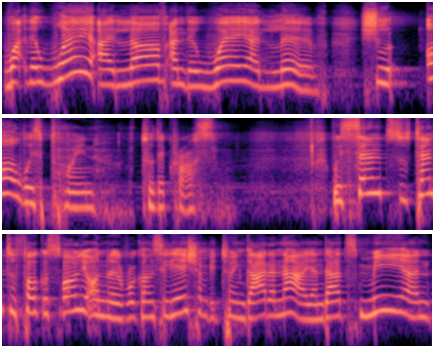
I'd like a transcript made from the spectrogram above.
What, the way I love and the way I live should always point to the cross. We tend to, tend to focus only on the reconciliation between God and I, and that's me and,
